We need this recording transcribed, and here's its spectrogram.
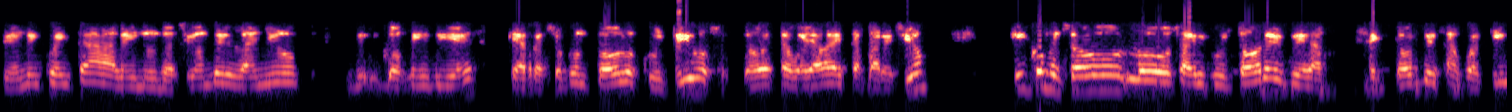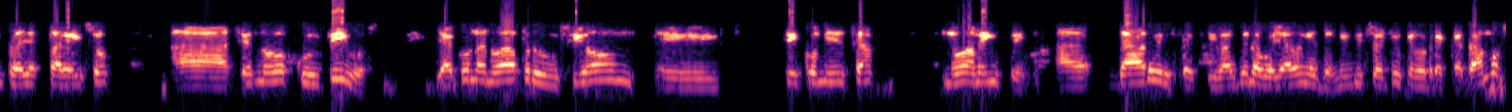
teniendo en cuenta la inundación del año 2010 que arrasó con todos los cultivos, toda esta guayaba desapareció y comenzó los agricultores del sector de San Joaquín, Playas Paraíso, a hacer nuevos cultivos. Ya con la nueva producción eh, se comienza nuevamente a dar el Festival de la Guayaba en el 2018 que lo rescatamos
